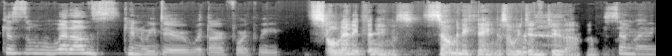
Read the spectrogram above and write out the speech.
Because what else can we do with our fourth week? So many things, so many things, and we didn't do them. So many.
